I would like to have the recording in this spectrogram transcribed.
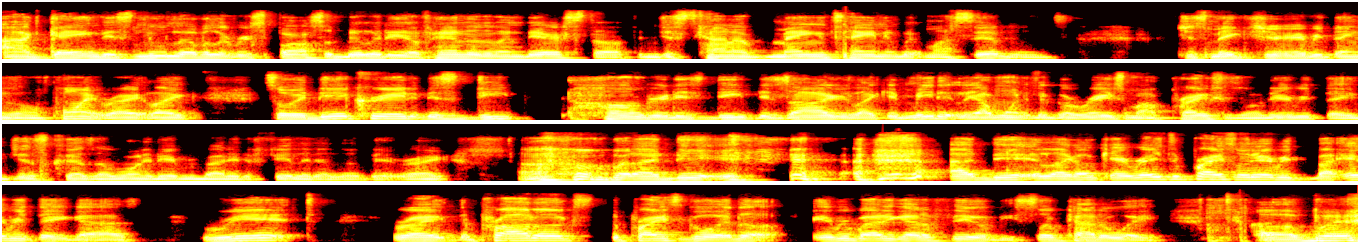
I gained this new level of responsibility of handling their stuff and just kind of maintaining with my siblings, just make sure everything's on point, right? Like, so it did create this deep hunger, this deep desire. Like immediately, I wanted to go raise my prices on everything just because I wanted everybody to feel it a little bit, right? Um, but I did, I did like okay, raise the price on every by everything, guys. Rent, right? The products, the price going up. Everybody got to feel me some kind of way. Uh, but,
